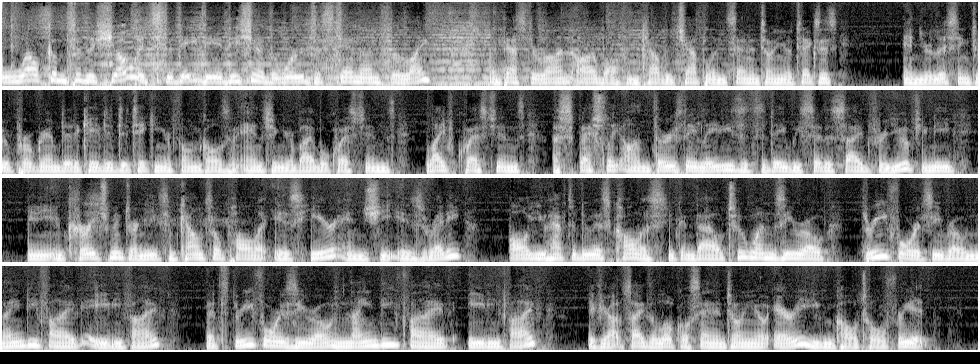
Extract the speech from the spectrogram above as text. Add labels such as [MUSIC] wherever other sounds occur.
Welcome to the show. It's the date day edition of the Word to Stand On for Life. I'm Pastor Ron Arbaugh from Calvary Chapel in San Antonio, Texas, and you're listening to a program dedicated to taking your phone calls and answering your Bible questions, life questions, especially on Thursday, ladies. It's the day we set aside for you. If you need any encouragement or need some counsel, Paula is here and she is ready. All you have to do is call us. You can dial 210 340 9585. That's 340 9585. If you're outside the local San Antonio area, you can call toll free at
